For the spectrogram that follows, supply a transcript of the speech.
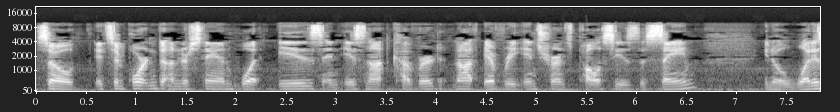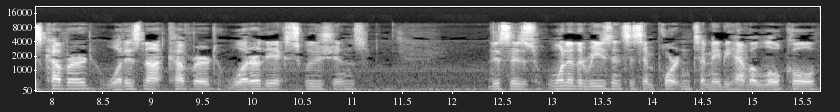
so it's important to understand what is and is not covered. Not every insurance policy is the same. You know, what is covered, what is not covered, what are the exclusions. This is one of the reasons it's important to maybe have a local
